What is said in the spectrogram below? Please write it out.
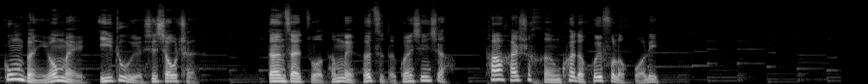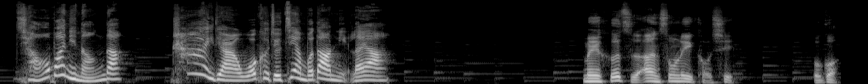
宫本由美一度有些消沉，但在佐藤美和子的关心下，她还是很快的恢复了活力。瞧把你能的，差一点我可就见不到你了呀！美和子暗松了一口气，不过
